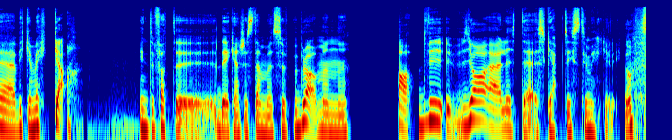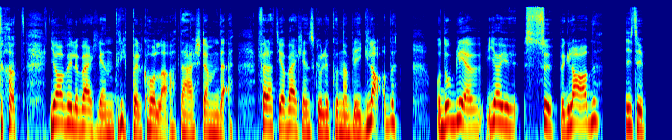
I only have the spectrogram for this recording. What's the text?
eh, vilken vecka. Inte för att eh, det kanske stämmer superbra men ja, vi, jag är lite skeptisk till mycket. Liksom. Så att jag ville verkligen trippelkolla att det här stämde. För att jag verkligen skulle kunna bli glad. Och då blev jag ju superglad i typ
